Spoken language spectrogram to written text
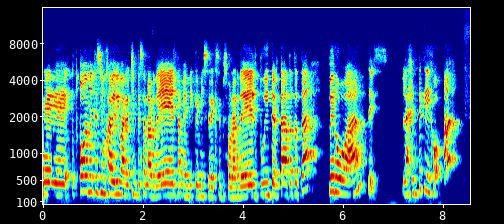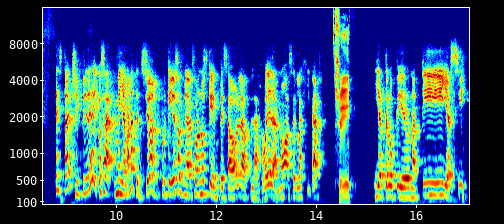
Eh, obviamente, si un Javier Ibarreche empieza a hablar de él, también vi que Mr. X empezó a hablar de él, Twitter, ta, ta, ta, ta. Pero antes, la gente que dijo, ah, está Chip y Dale. O sea, me llama la atención, porque ellos al final fueron los que empezaron la, la rueda, ¿no? A hacerla girar. Sí. Y ya te lo pidieron a ti y así.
